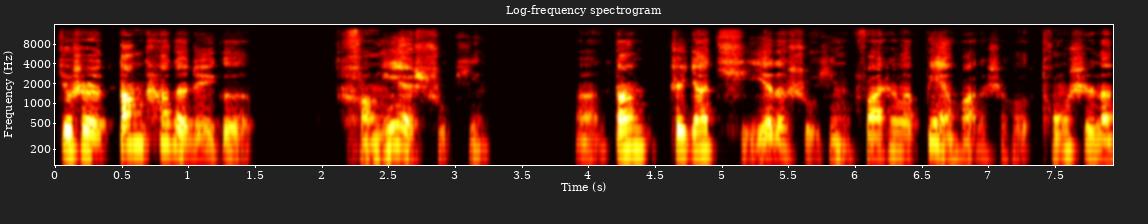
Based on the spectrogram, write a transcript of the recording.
就是当它的这个行业属性，啊，当这家企业的属性发生了变化的时候，同时呢，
